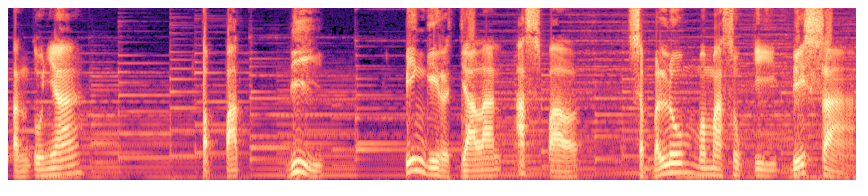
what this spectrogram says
Tentunya tepat di pinggir jalan aspal sebelum memasuki desa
